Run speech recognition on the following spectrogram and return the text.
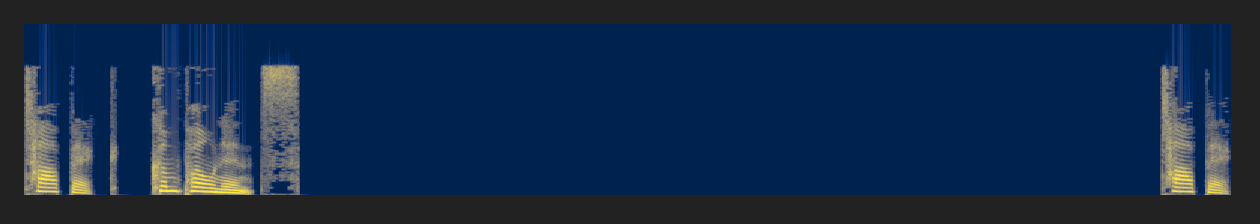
Topic: Components. Topic:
